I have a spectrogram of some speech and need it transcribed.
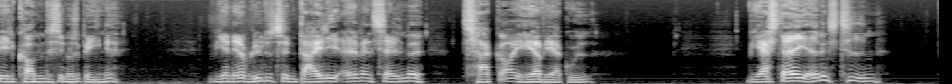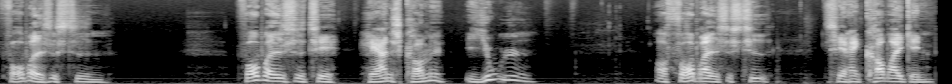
Velkommen til Sinus Bene. Vi har netop lyttet til en dejlig adventssalme, Tak og ære være Gud. Vi er stadig i adventstiden, forberedelsestiden. Forberedelse til Herrens komme i julen, og forberedelsestid til, at han kommer igen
